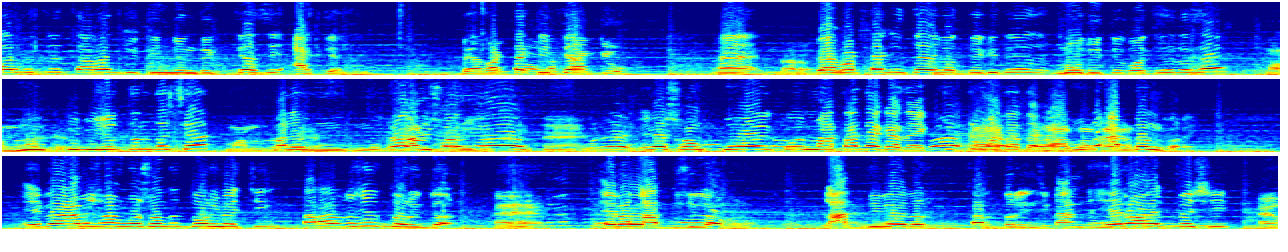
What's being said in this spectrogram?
এর ভিতরে তারা দুই তিনজন দেখতে আসি আইতেছে ব্যাপারটা কি. হ্যাঁ ব্যাপারটা কি? তাই এবার দেখি নদীতে যে মুক্তি বিসর্জন দিচ্ছে মানে আছে। মুক্তি বিসর্জন হ্যাঁ। কই কই মাথা দেখা যায় একটু মাথা দেখা যায় মাথা করে। এবার আমি সঙ্গে সঙ্গে দড়ি মারছি তারা কাছে দড়ি ধর হ্যাঁ। এবার লাভ দিছিল। লাভ দিবে এবার তার দড়ি কারণ হেরো হাইট বেশি। হ্যাঁ,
